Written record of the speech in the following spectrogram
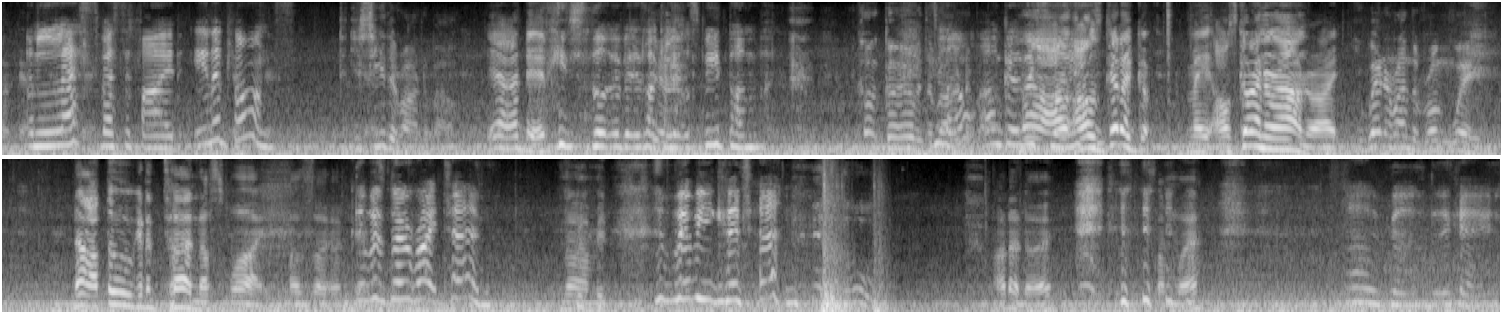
Okay. unless Okay. specified in advance. Did you see the roundabout? Yeah, I did. He just thought of it as like a little speed bump. You can't go over the road. No, roundabout. I'll go No, this I, way. I was gonna go, mate. I was going around, right? You went around the wrong way. No, I thought we were gonna turn. That's why. I was like, okay. There was no right turn. No, I mean, Where were you gonna turn? Here's the wall. I don't know. Somewhere. oh god, okay.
